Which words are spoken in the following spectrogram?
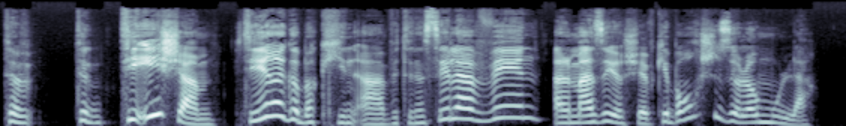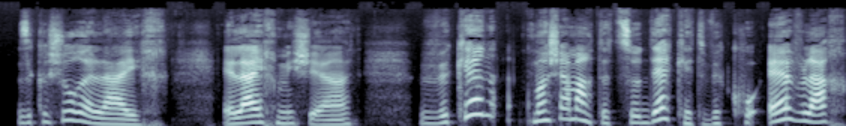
ת, ת, תהיי שם, תהיי רגע בקנאה ותנסי להבין על מה זה יושב, כי ברור שזה לא מולה, זה קשור אלייך, אלייך מי שאת. וכן, כמו שאמרת, את צודקת וכואב לך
